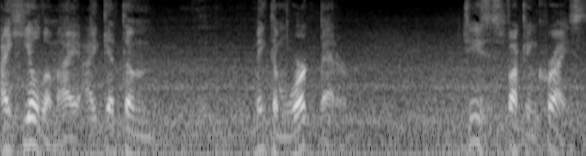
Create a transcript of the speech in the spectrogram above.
I heal them. I, I get them, make them work better. Jesus fucking Christ.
